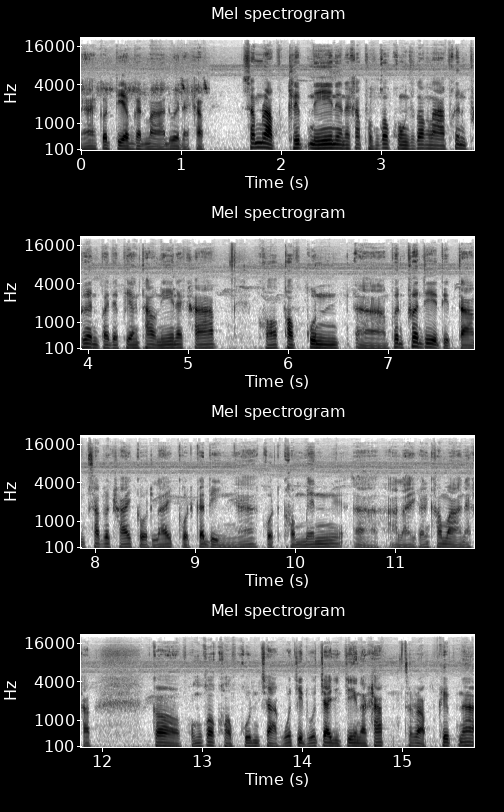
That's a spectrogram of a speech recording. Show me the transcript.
นะก็เตรียมกันมาด้วยนะครับสำหรับคลิปนี้เนี่ยนะครับผมก็คงจะต้องลาเพื่อนๆ ไปแต่เพียงเท่านี้นะครับ ขอขอบคุณเพื่อนๆที่ติดตาม Subscribe กดไลค์กดกระดิ่งนะกดคอมเมนต์อะไรกันเข้ามานะครับ ก็ผมก็ขอบคุณจากหัวจิตหัวใจจริงๆนะครับสำหรับคลิปหน้า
